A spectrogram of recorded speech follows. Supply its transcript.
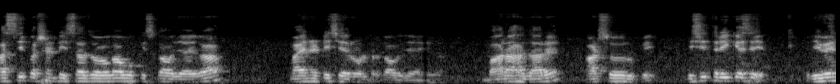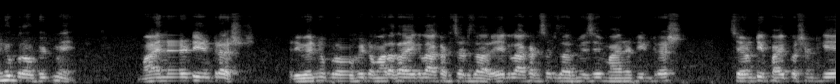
अस्सी परसेंट हिस्सा जो होगा वो किसका हो जाएगा? माइनॉरिटी शेयर होल्डर का हो जाएगा। बारह हज़ार आठ सौ रुपये इसी तरीके से रिवेन्यू प्रॉफिट में माइनॉरिटी इंटरेस्ट रिवेन्यू प्रॉफिट हमारा था एक लाख अड़सठ हज़ार। एक लाख अड़सठ हज़ार में से minority interest seventy five percent के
